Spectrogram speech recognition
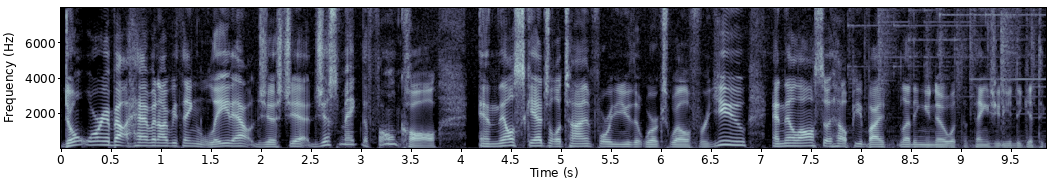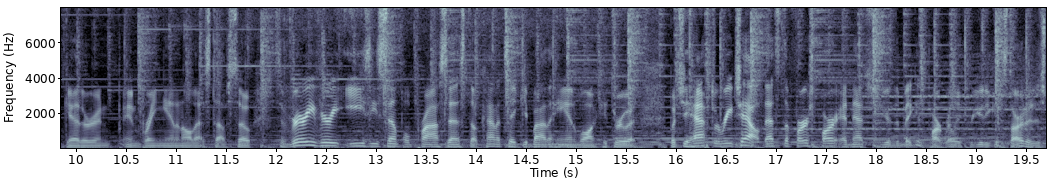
Don't worry about having everything laid out just yet. Just make the phone call and they'll schedule a time for you that works well for you and they'll also help you by letting you know what the things you need to get together and, and bring in and all that stuff so it's a very very easy simple process they'll kind of take you by the hand walk you through it but you have to reach out that's the first part and that's the biggest part really for you to get started is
